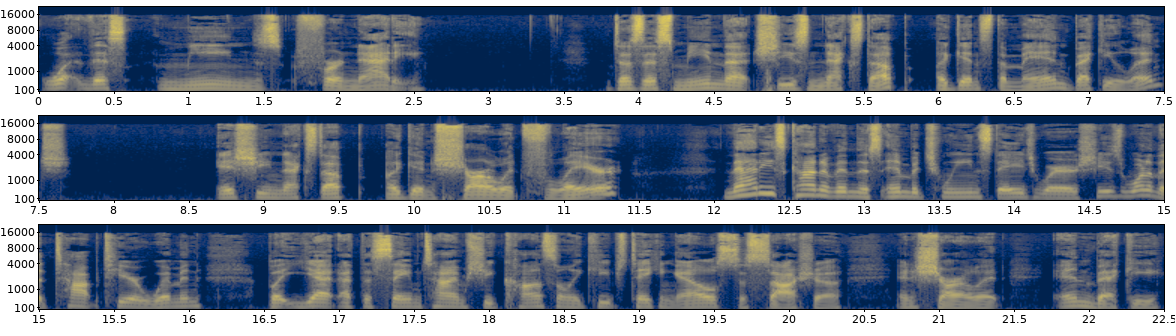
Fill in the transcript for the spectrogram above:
what this means for Natty. Does this mean that she's next up against the man, Becky Lynch? Is she next up against Charlotte Flair? Natty's kind of in this in between stage where she's one of the top tier women, but yet at the same time, she constantly keeps taking L's to Sasha and Charlotte and Becky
